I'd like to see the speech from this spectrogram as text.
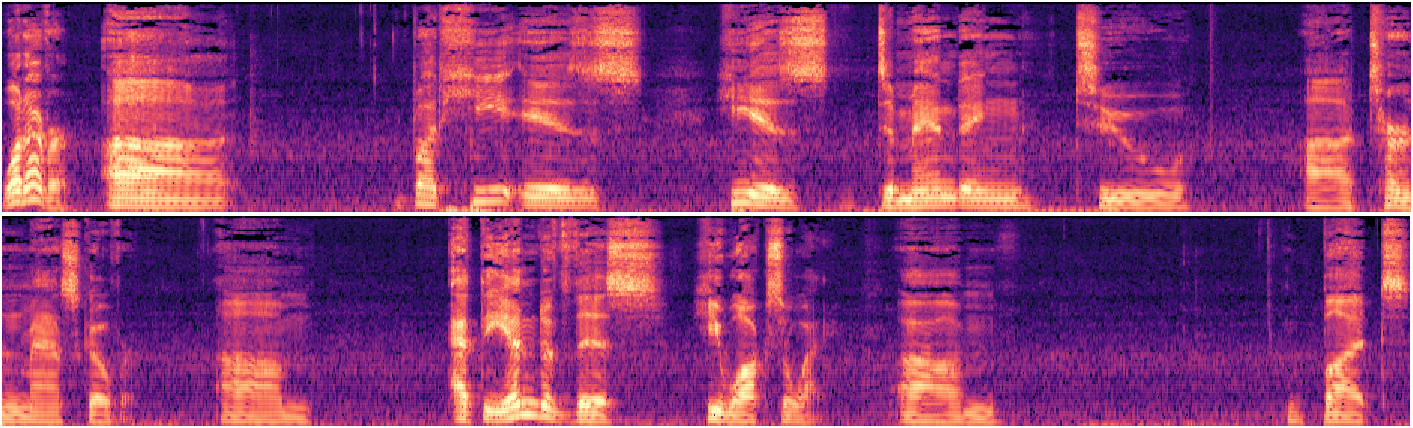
whatever. Uh, but he is he is demanding to uh, turn Masque over. Um, at the end of this, he walks away. Um, but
